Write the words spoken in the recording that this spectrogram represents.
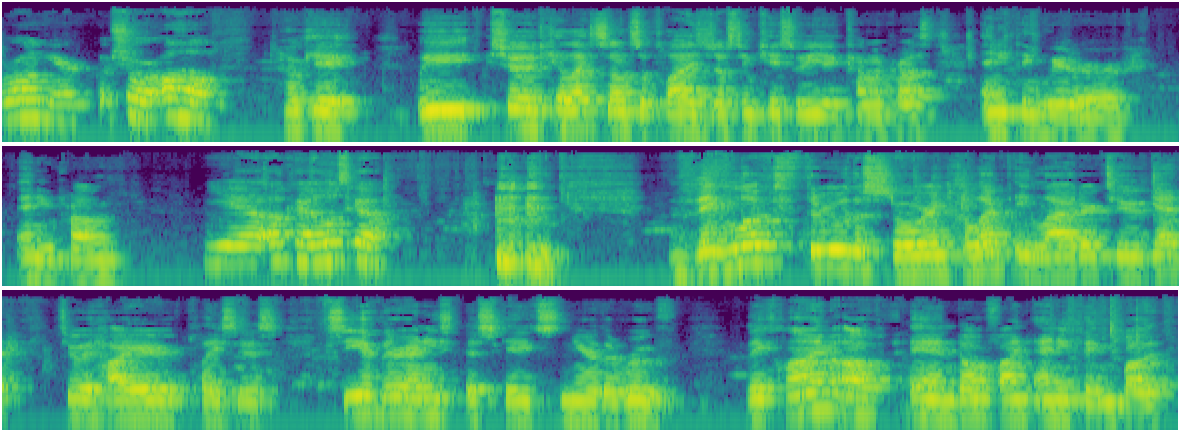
wrong here, but sure, I'll help. Okay. We should collect some supplies just in case we come across anything weird or any problem. Yeah, okay, let's go. They look through the store and collect a ladder to get to a higher places, see if there are any escapes near the roof. They climb up and don't find anything, but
